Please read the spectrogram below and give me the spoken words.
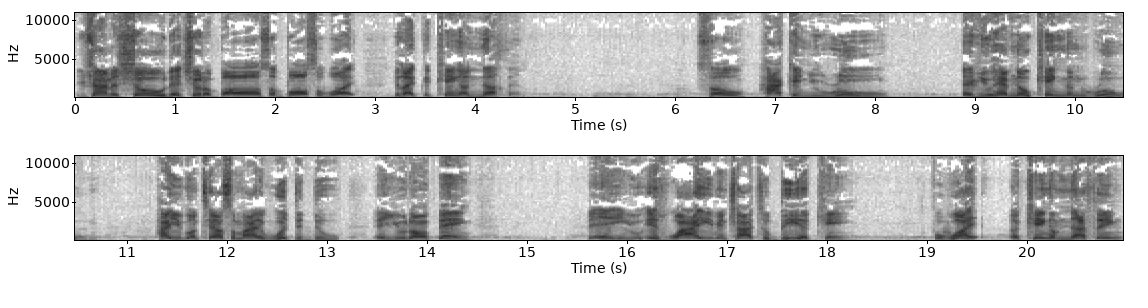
You're trying to show that you're the boss, or boss of what? You're like the king of nothing. So how can you rule if you have no kingdom to rule? How you gonna tell somebody what to do and you don't think? And you, it's why even try to be a king. For what? A king of nothing?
